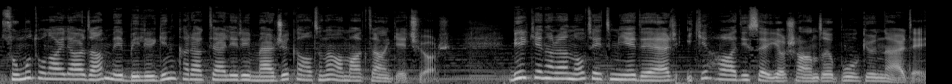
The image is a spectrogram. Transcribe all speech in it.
somut olaylardan ve belirgin karakterleri mercek altına almaktan geçiyor. Bir kenara not etmeye değer iki hadise yaşandı bu günlerde.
